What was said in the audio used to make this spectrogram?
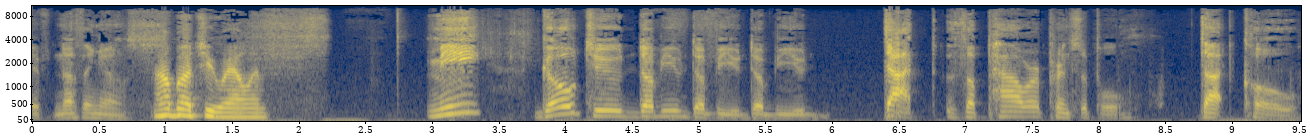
If nothing else. How about you, Alan? Me, go to www.thepowerprinciple.co.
